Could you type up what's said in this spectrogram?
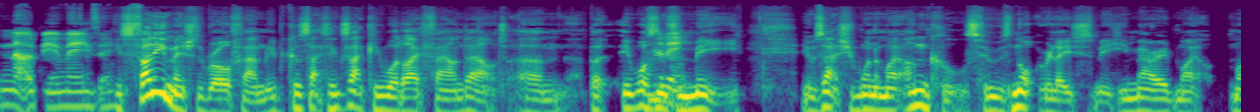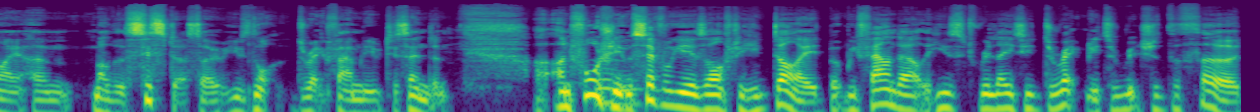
that would be amazing. It's funny you mentioned the royal family because that's exactly what I found out. Um, but it wasn't really? for me. It was actually one of my uncles who was not related to me. He married my my um, mother's sister, so he was not direct family descendant. Uh, unfortunately, mm. it was mm. several years after he died, but we found out that he's related directly to Richard III.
